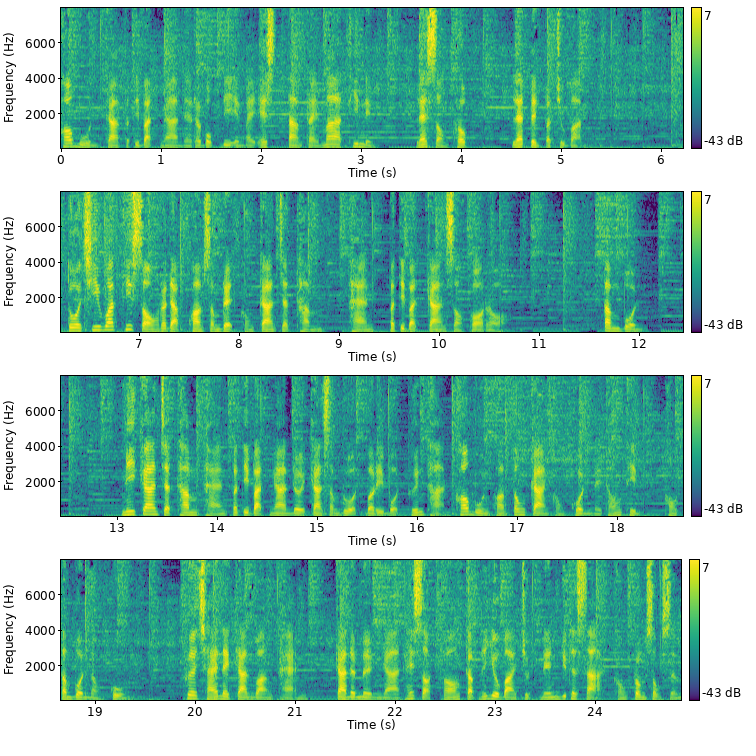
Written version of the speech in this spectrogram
ข้อมูลการปฏิบัติงานในระบบ DMIS ตามไตรมาสที่ 1 และ 2 ครบ และเป็นปัจจุบัน ตัวชี้วัดที่ 2 ระดับความสำเร็จของการจัดทำแผนปฏิบัติการสกรตำบลมีการจัดทำแผนปฏิบัติงานโดยการสำรวจบริบทพื้นฐานข้อมูลความต้องการของคนในท้องถิ่นของตำบลหนองกุง เพื่อใช้ในการวางแผน การดำเนินงานให้สอดคล้องกับนโยบายจุดเน้นยุทธศาสตร์ของกรมส่งเสริม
